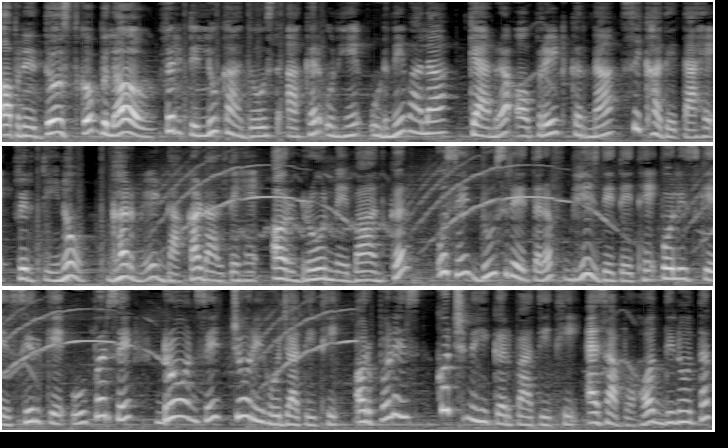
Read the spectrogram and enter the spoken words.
अपने दोस्त को बुलाओ। फिर टिल्लू का दोस्त आकर उन्हें उड़ने वाला कैमरा ऑपरेट करना सिखा देता है। फिर तीनों घर में डाका डालते हैं और ड्रोन में बांधकर उसे दूसरे तरफ़ भेज देते थे। पुलिस के सिर के ऊपर से ड्रोन से चोरी हो जाती थी और पुलिस कुछ नहीं कर पाती थी। ऐसा बहुत दिनों तक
